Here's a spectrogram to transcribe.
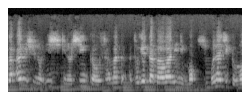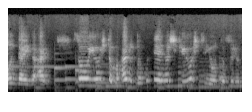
がある種の意識の進化を妨遂げた場合にも同じく問題がある。そういう人もある特定の子宮を必要とする。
